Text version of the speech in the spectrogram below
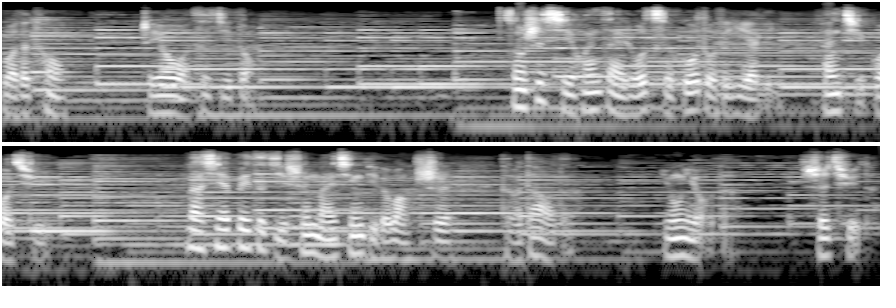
我的痛，只有我自己懂。总是喜欢在如此孤独的夜里翻起过去，那些被自己深埋心底的往事，得到的，拥有的，失去的。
